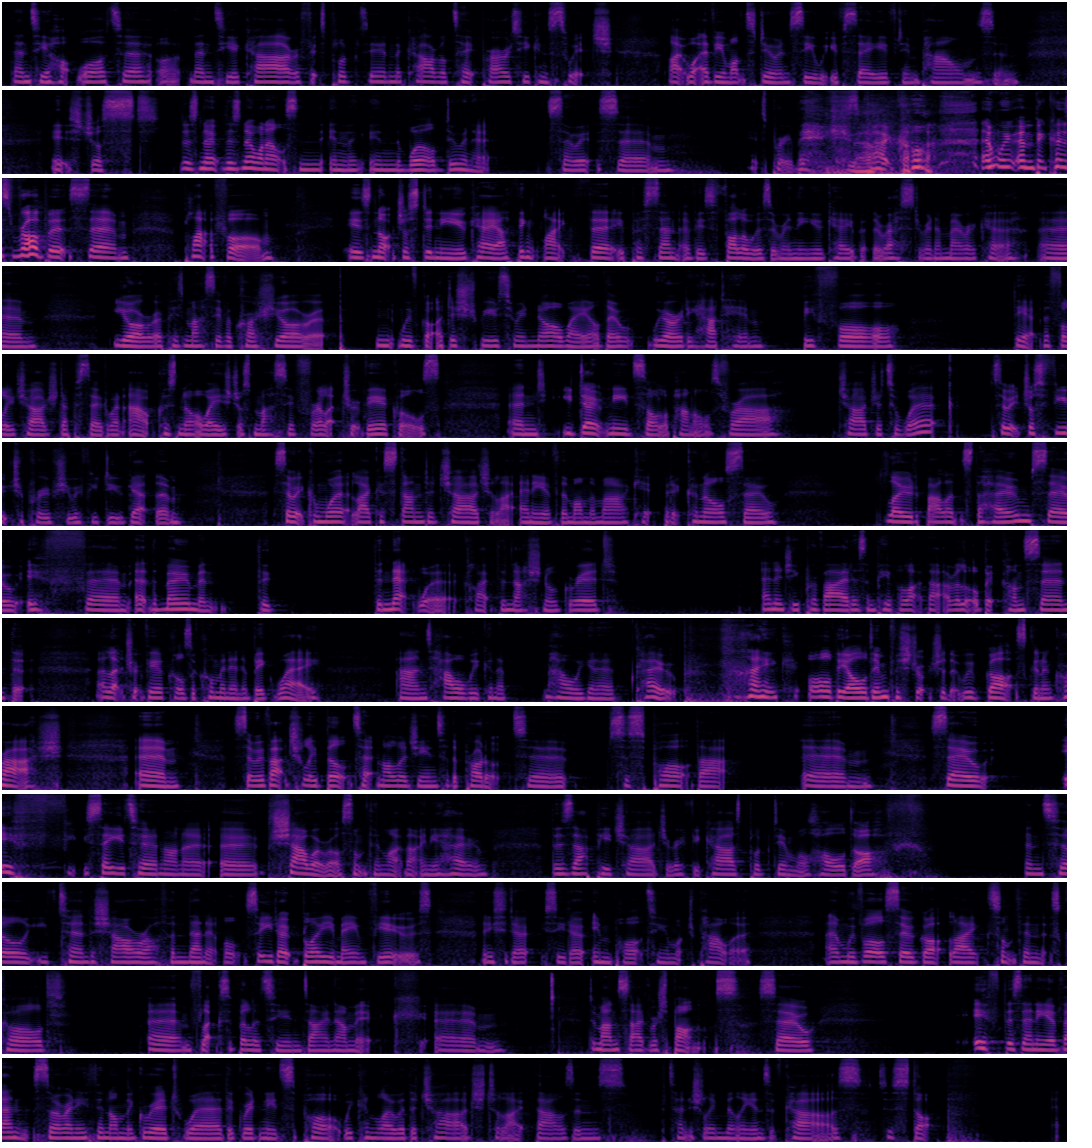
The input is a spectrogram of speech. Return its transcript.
then to your hot water or then to your car. If it's plugged in the car will take priority. You can switch like whatever you want to do and see what you've saved in pounds. And it's just there's no there's no one else in in the in the world doing it. So it's um it's pretty big. It's quite cool. And we and because Robert's um platform is not just in the UK I think like 30% of his followers are in the UK but the rest are in America um Europe is massive across Europe we've got a distributor in Norway although we already had him before the the fully charged episode went out because Norway is just massive for electric vehicles, and you don't need solar panels for our charger to work. So it just future proofs you if you do get them. So it can work like a standard charger, like any of them on the market, but it can also load balance the home. So if um, at the moment the the network, like the national grid, energy providers and people like that are a little bit concerned that electric vehicles are coming in a big way, and how are we going to how are we going to cope? like all the old infrastructure that we've got is going to crash. Um, so we've actually built technology into the product to to support that. Um, so if say you turn on a, a shower or something like that in your home, the Zappi charger, if your car's plugged in, will hold off until you've turned the shower off, and then it'll so you don't blow your main fuse, and you don't so you don't import too much power. And we've also got like something that's called um, flexibility and dynamic um, demand side response. So if there's any events or anything on the grid where the grid needs support, we can lower the charge to like thousands, potentially millions of cars to stop,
